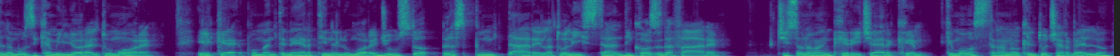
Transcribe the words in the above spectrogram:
la musica migliora il tuo umore, il che può mantenerti nell'umore giusto per spuntare la tua lista di cose da fare. Ci sono anche ricerche che mostrano che il tuo cervello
